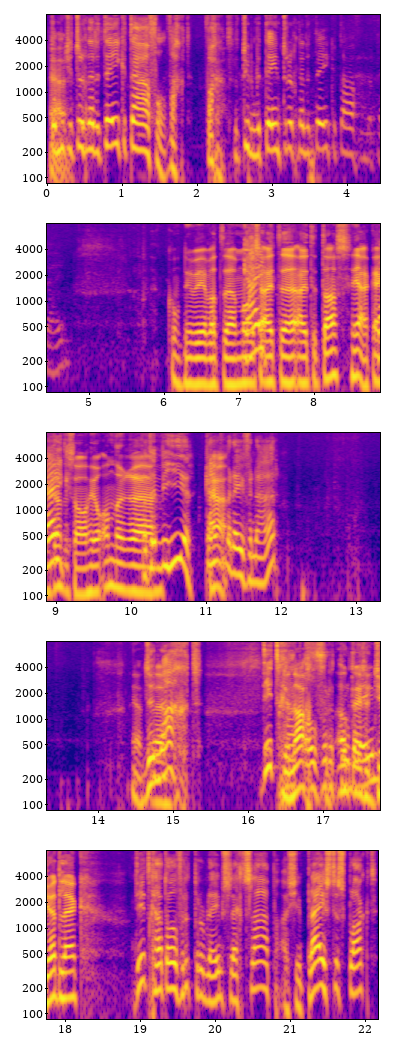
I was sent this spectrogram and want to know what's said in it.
Dan Ja. moet je terug naar de tekentafel. Wacht, wacht. Natuurlijk meteen terug naar de tekentafel, Martijn. Komt nu weer wat eh, moois Kijk. uit, eh, uit de tas. Ja, kijk, Kijk. dat is al een heel ander. eh, Wat hebben we hier? Kijk ja. maar even naar. ja, het, De nacht. Dit gaat nacht, over het ook probleem. tegen jetlag. Dit gaat over het probleem slecht slapen. Als je pleisters plakt,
